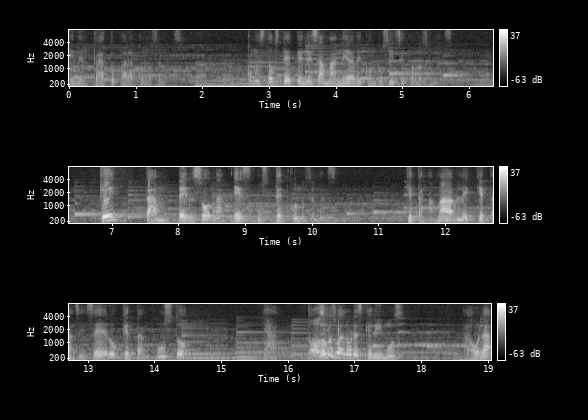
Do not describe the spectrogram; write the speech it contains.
en el trato para con los demás. ¿Cómo está usted en esa manera de conducirse con los demás? ¿Qué tan persona es usted con los demás? ¿Qué tan amable, qué tan sincero, qué tan justo? Ya, todos los valores que vimos, ahora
